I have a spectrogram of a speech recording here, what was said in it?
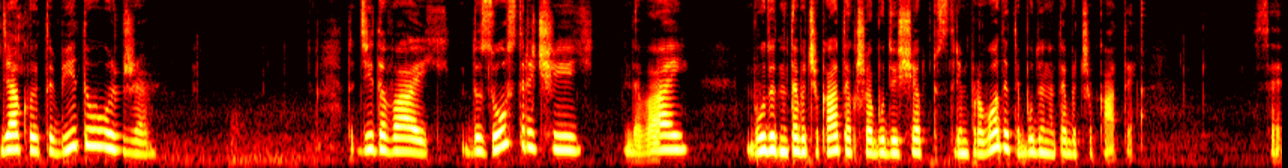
дякую тобі дуже. Тоді давай до зустрічі. Давай. Буду на тебе чекати, якщо я буду ще стрім проводити, буду на тебе чекати. Все.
